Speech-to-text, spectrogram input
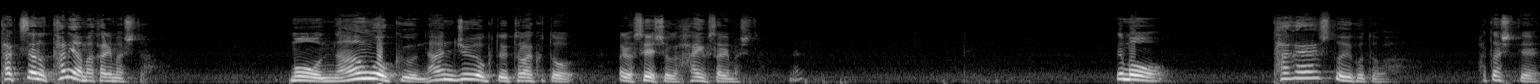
たくさんの種はまかれました。もう何億何十億というトラクトあるいは聖書が配布されました、でも耕すということは果たして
